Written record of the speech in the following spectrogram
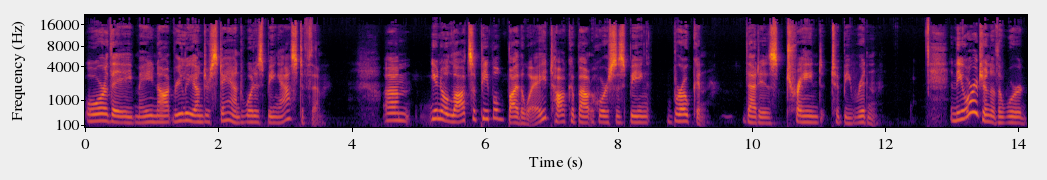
Or they may not really understand what is being asked of them. Um, you know, lots of people, by the way, talk about horses being broken, that is, trained to be ridden. And the origin of the word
